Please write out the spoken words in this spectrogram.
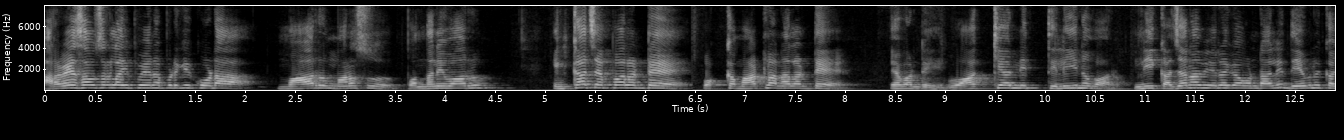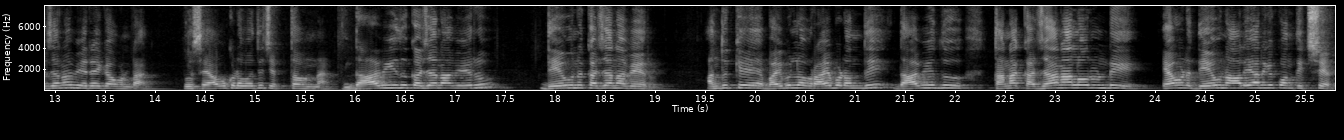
అరవై సంవత్సరాలు అయిపోయినప్పటికీ కూడా మారు మనసు పొందని వారు. ఇంకా చెప్పాలంటే ఒక్క మాటలు అనాలంటే ఏవండి? వాక్యాన్ని తెలియని వారు. నీ ఖజానా వేరేగా ఉండాలి దేవుని ఖజానా వేరేగా ఉండాలి. నువ్వు సేవకుడు వద్ద చెప్తా ఉన్నాను దావీదు ఖజానా వేరు దేవుని ఖజానా వేరు. అందుకే బైబిల్లో వ్రాయబడి ఉంది దావీదు తన ఖజానాలో నుండి ఏమంటే దేవుని ఆలయానికి కొంత ఇచ్చాడు.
